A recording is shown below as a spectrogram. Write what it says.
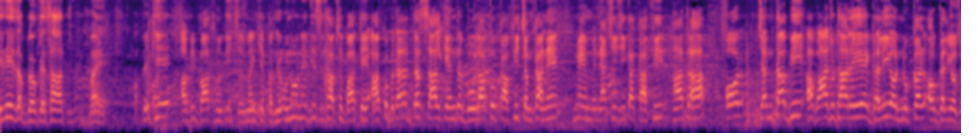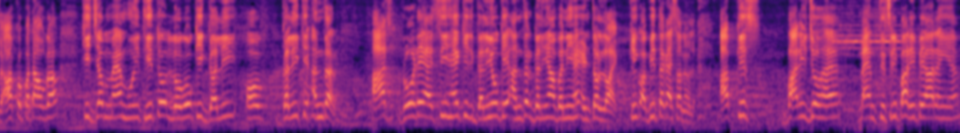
इन्हीं शब्दों के साथ मैं देखिए, अभी बात हो रही चेयरमैन के पद उन्होंने जिस हिसाब से बात कही, आपको बताया दस साल के अंदर गोला को काफ़ी चमकाने में मीनाक्षी जी का काफ़ी हाथ रहा और जनता भी आवाज़ उठा रही है गली और नुक्कड़ और गलियों से। आपको पता होगा कि जब मैम हुई थी तो लोगों की गली और गली के अंदर, आज रोडें ऐसी हैं कि गलियों के अंदर गलियाँ बनी हैं इंटरलॉक क्योंकि अभी तक ऐसा नहीं हो आप किस बारी जो है, मैम तीसरी पारी पे आ रही हैं,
